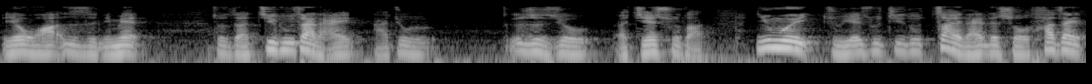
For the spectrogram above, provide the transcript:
耶和华日子里面，就在基督再来啊，就这个日子就呃结束了。因为主耶稣基督再来的时候，他在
